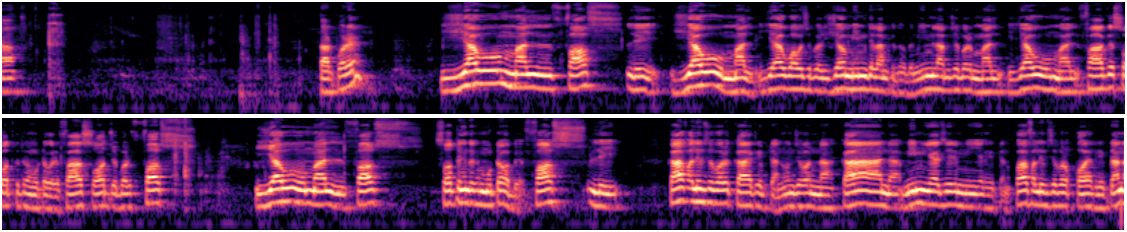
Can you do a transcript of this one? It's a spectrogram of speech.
না তারপরে ইয়াউ মাল ফাসলি ইয়াউ মাল ইয়াউ ওয়াও জবর ইয়াউ মিম কে লাম ধরবে। মিম লাম জবর মাল ইয়াউ মাল ফা কে সদ কে ধরে মোটা করে। ফা সদ জবর ফাস ইয়াউ মাল ফাস সদ কিন্তু মোটা হবে। ফাসলি কাফ আলিফ জবর কা এক লিপটান নুন জবর না কানা মিম ইয়াজের মি এক লিপটান কফ আলিফ জবর ক এক লিপটান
